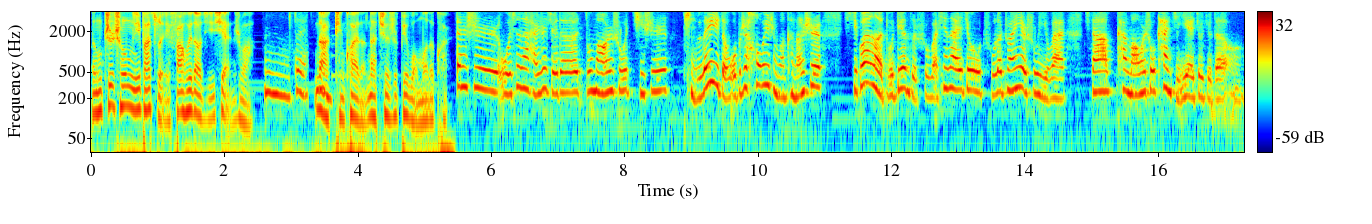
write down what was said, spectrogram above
能支撑你把嘴发挥到极限，是吧？嗯，对。那挺快的，那确实比我摸得快。但是我现在还是觉得读盲文书其实挺累的，我不知道为什么，可能是习惯了读电子书吧。现在就除了专业书以外，其他看盲文书看几页就觉得，嗯，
